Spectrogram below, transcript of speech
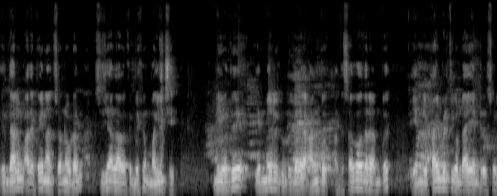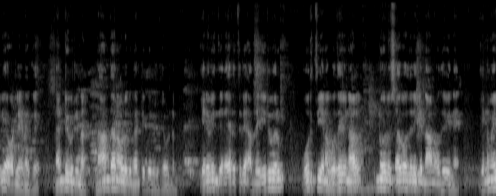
இருந்தாலும் அதை போய் நான் சொன்னவுடன் சுஜாதாவுக்கு மிக மகிழ்ச்சி. நீ வந்து என் மேல் இருக்கிற அன்பு அந்த சகோதர அன்பு என்னை பயன்படுத்தி கொண்டாய் என்று சொல்லி அவள் எனக்கு நன்றி கூறினாள் நான் தான் அவளுக்கு நன்றி கூறியிருக்க வேண்டும். எனவே இந்த நேரத்தில் அந்த இருவரும் ஒருத்தி எனக்கு உதவினால் இன்னொரு சகோதரிக்கு நான் உதவினேன். இனிமே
